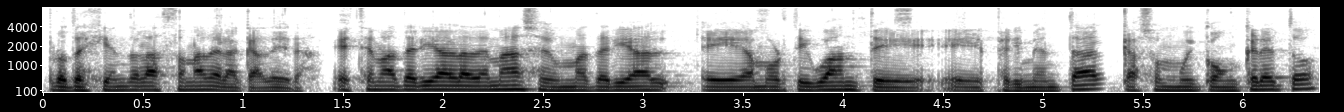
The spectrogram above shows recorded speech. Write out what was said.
protegiendo la zona de la cadera. Este material además es un material eh, amortiguante eh, experimental, casos muy concretos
